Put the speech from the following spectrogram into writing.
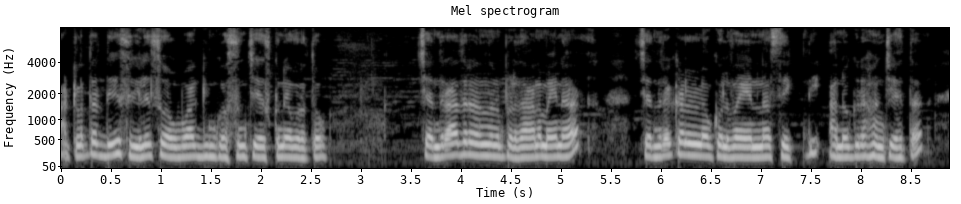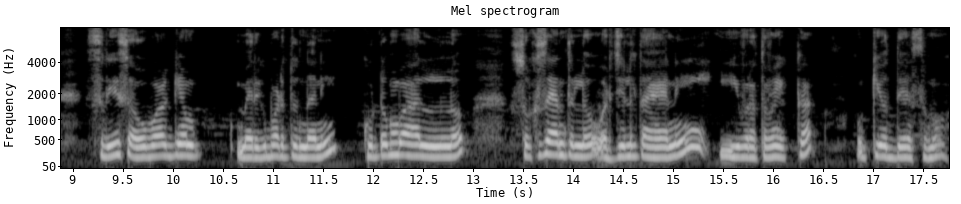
అట్లతద్ది స్త్రీల సౌభాగ్యం కోసం చేసుకునే వ్రతం. చంద్రాధరణ ప్రధానమైన చంద్రకళలో కొలువైన శక్తి అనుగ్రహం చేత స్త్రీ సౌభాగ్యం మెరుగుపడుతుందని కుటుంబాలలో సుఖశాంతులు వర్జిల్లుతాయని ఈ వ్రతం యొక్క o que o décimo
